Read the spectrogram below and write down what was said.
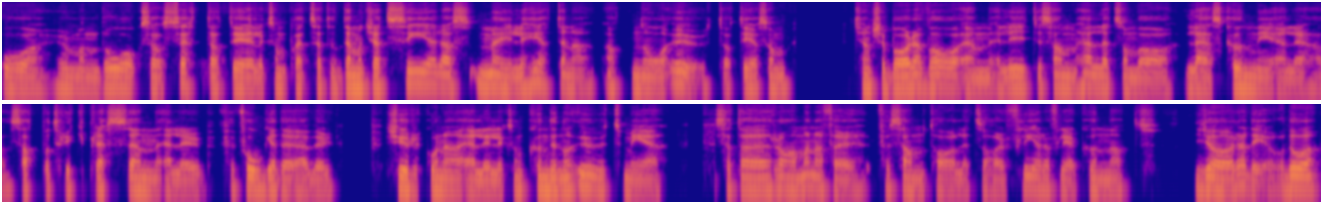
och hur man då också har sett att det är liksom på ett sätt att demokratiseras möjligheterna att nå ut. Att det som kanske bara var en elit i samhället som var läskunnig eller satt på tryckpressen eller förfogade över kyrkorna eller liksom kunde nå ut med sätta ramarna för, för samtalet så har fler och fler kunnat göra det. Och då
